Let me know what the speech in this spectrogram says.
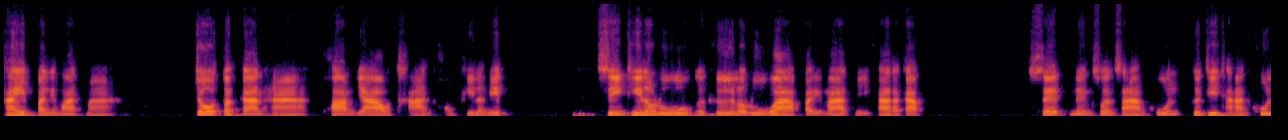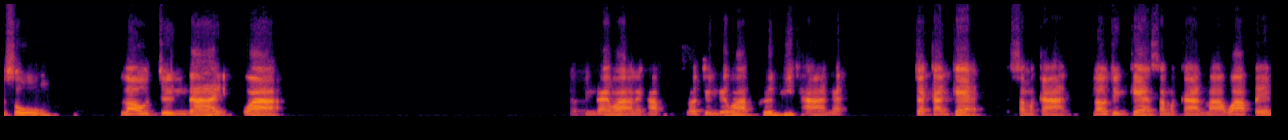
ให้ปริมาตรมา โจทย์ต้องการหาความยาวฐานของพีระมิด สิ่งที่เรารู้ก็คือเรารู้ว่าปริมาตรมีค่าเท่ากับ เศษหนึ่งส่วนสามคูณพื้นที่ฐานคูณสูง เราจึงได้ว่าเราจึงได้ว่าอะไรครับ เราจึงได้ว่าพื้นที่ฐานเนี่ยจากการแก้สมการ เราจึงแก้สมการมาว่าเป็น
